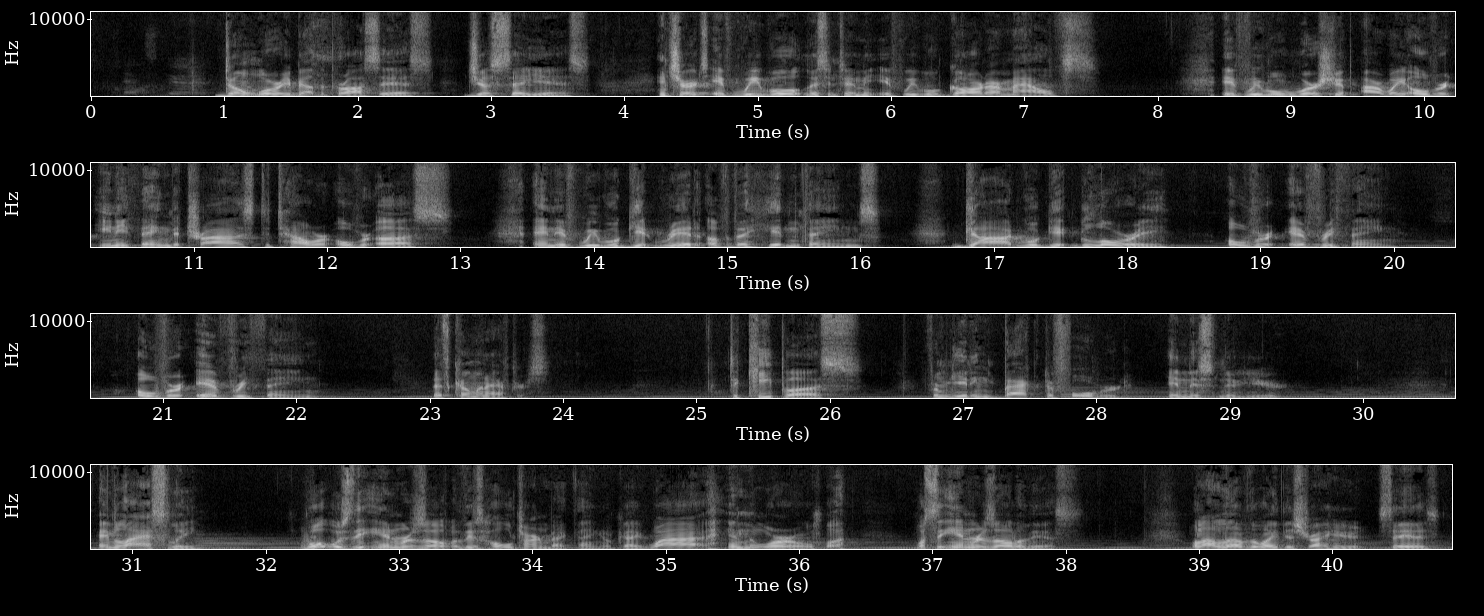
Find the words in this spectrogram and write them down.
Don't worry about the process. Just say yes. And, church, if we will, listen to me, if we will guard our mouths, if we will worship our way over anything that tries to tower over us, and if we will get rid of the hidden things, God will get glory over everything, over everything that's coming after us to keep us from getting back to forward in this new year. And lastly, what was the end result of this whole turnback thing? Okay, why in the world? What's the end result of this? Well, I love the way this right here says,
